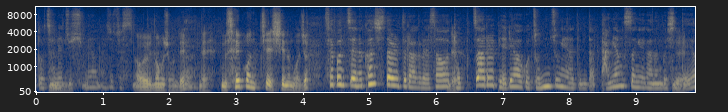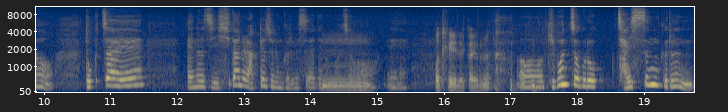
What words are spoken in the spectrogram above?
또 전해주시면 아주 좋습니다. 어, 너무 좋은데요. 네. 네. 그럼 세 번째 C는 뭐죠? 세 번째는 컨시더드라 그래서 네. 독자를 배려하고 존중해야 된다. 방향성에 관한 것인데요. 독자의 에너지, 시간을 아껴주는 글을 써야 되는 음. 거죠. 예. 어떻게 해야 될까요, 그러면? 어, 기본적으로 잘 쓴 글은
